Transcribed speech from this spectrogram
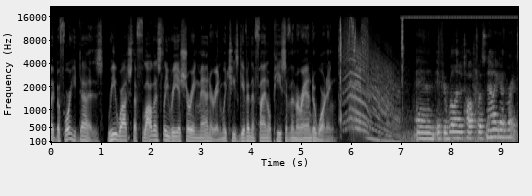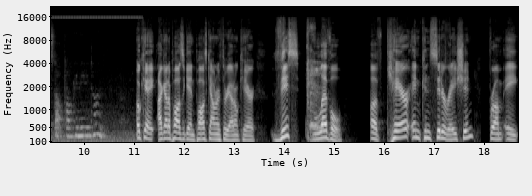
But before he does, rewatch the flawlessly reassuring manner in which he's given the final piece of the Miranda warning. And if you're willing to talk to us now, you have the right to stop talking anytime. Okay, I gotta pause again. Pause counter three. I don't care. This level of care and consideration from a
